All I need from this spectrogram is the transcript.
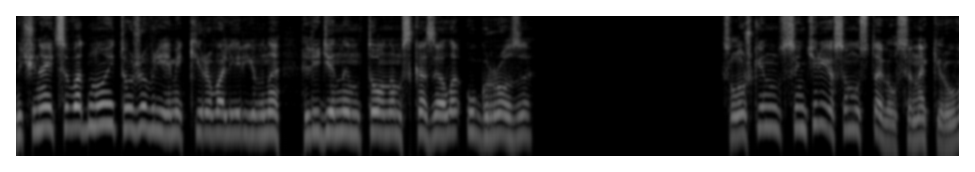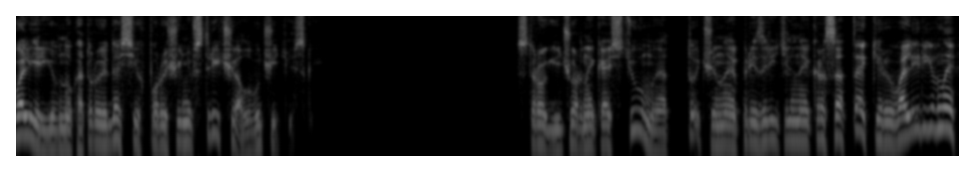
начинается в одно и то же время, Кира Валерьевна ледяным тоном сказала угроза. Слушкин с интересом уставился на Киру Валерьевну, которую до сих пор еще не встречал в учительской. Строгий черный костюм и отточенная презрительная красота Киры Валерьевны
